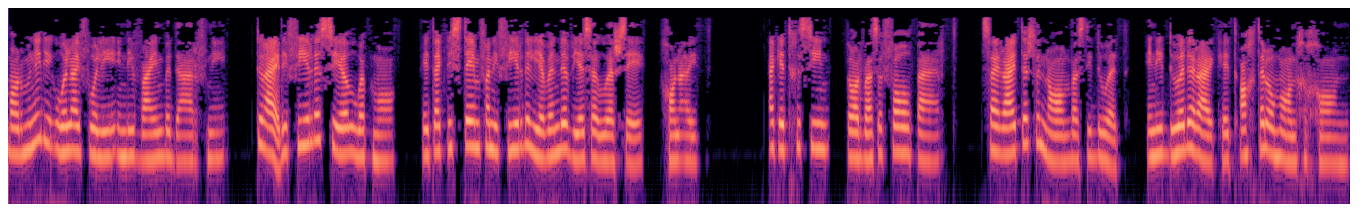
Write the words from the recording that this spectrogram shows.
Maar moet nie die olijfolie in die wijn bederf nie. Toe hy die vierde seel oopmaak, het ek die stem van die vierde levende wezen oor sê, gaan uit. Ik het gezien, daar was een valpaard. Sy ruiterse naam was die dood, en die dode rijk het achterom aangegaan.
